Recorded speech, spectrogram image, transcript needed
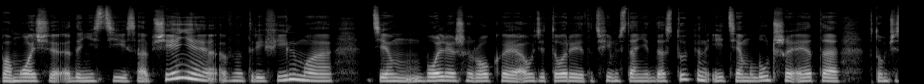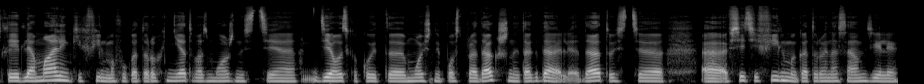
помочь донести сообщение внутри фильма, тем более широкой аудитории этот фильм станет доступен, и тем лучше это, в том числе и для маленьких фильмов, у которых нет возможности делать какой-то мощный постпродакшн и так далее, да, то есть э, э, все эти фильмы, которые на самом деле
